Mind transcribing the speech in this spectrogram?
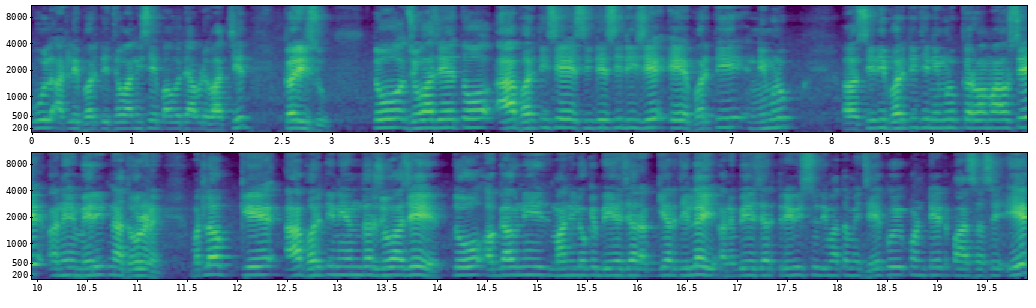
કુલ આટલી ભરતી થવાની છે એ બાબતે આપણે વાતચીત કરીશું. તો જોવા જઈએ તો આ ભરતી છે એ સીધે સીધી છે, એ ભરતી નિમણૂક સીધી ભરતીથી નિમણૂક કરવામાં આવશે અને મેરિટના ધોરણે મતલબ કે આ ભરતીની અંદર જોવા જઈએ તો અગાઉની માની લો કે બે હજાર અગિયારથી લઈ અને બે હજાર ત્રેવીસ સુધીમાં તમે જે કોઈ પણ ટેટ પાસ હશે એ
